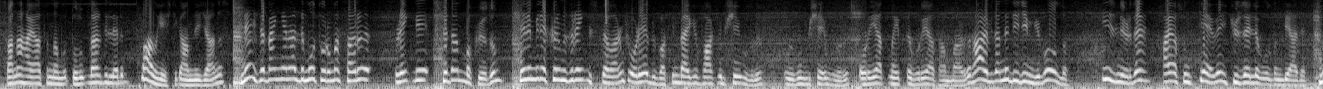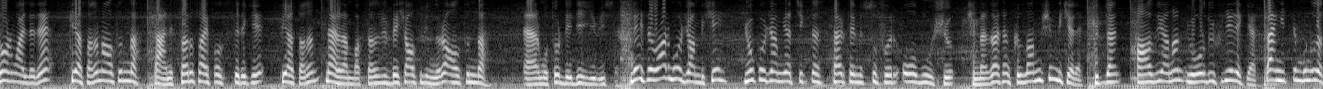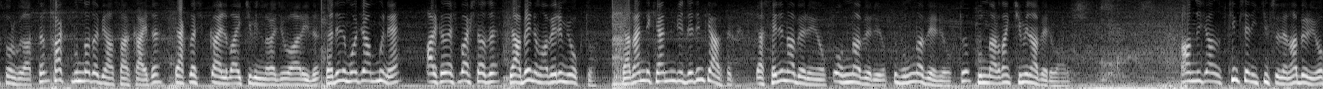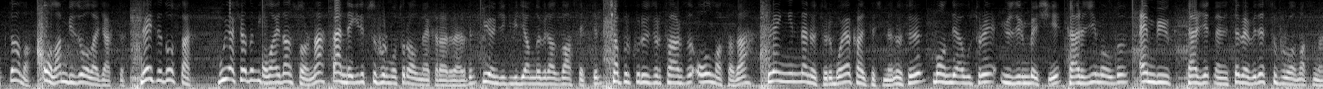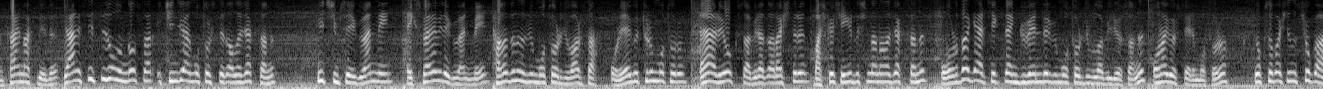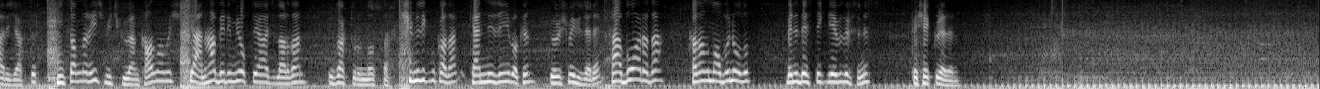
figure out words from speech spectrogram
Sana hayatında mutluluklar dilerim. Vazgeçtik anlayacağınız. Neyse ben genelde motoruma sarı renkli siteden bakıyordum. Dedim bir de kırmızı renkli site varmış. Oraya bir bakayım. Belki farklı bir şey buluruz. Uygun bir şey buluruz. Oraya atmayıp da buraya atan vardır. Harbiden de dediğim gibi oldu. İzmir'de Hayasun GV 250 buldum bir adet. Normalde de piyasanın altında. Yani sarı sayfalı sitedeki piyasanın nereden baksanız bir 5-6 bin lira altında. Eğer motor dediği gibi ise. Neyse var mı hocam bir şey? Yok hocam gerçekten tertemiz sıfır o bu şu. Şimdi ben zaten kıllanmışım bir kere. Sütten ağzı yanan yoğurdu üfleyerek yer. Ben gittim bunu da sorgulattım. Tak bunda da bir hasar kaydı. Yaklaşık galiba 2000 lira civarıydı. Ya dedim hocam bu ne? Arkadaş başladı. Ya benim haberim yoktu. Ya ben de kendimce dedim ki artık. Ya senin haberin yoktu, onun haberi yoktu, bunun haberi yoktu. Bunlardan kimin haberi varmış? Anlayacağınız kimsenin kimseden haberi yoktu ama olan bize olacaktı. Neyse dostlar bu yaşadığım olaydan sonra ben de gidip sıfır motor almaya karar verdim. Bir önceki videomda biraz bahsettim. Chopper Cruiser tarzı olmasa da renginden ötürü, boya kalitesinden ötürü Mondial Ultra 125'i tercihim oldu. En büyük tercih etmemin sebebi de sıfır olmasından kaynaklıydı. Yani siz siz olun dostlar. ikinci el motosiklet alacaksanız hiç kimseye güvenmeyin. Eksper'e bile güvenmeyin. Tanıdığınız bir motorcu varsa oraya götürün motoru. Eğer yoksa biraz araştırın. Başka şehir dışından alacaksanız orada gerçekten güvenilir bir motorcu bulabiliyorsanız ona gösterin motoru. Yoksa başınız çok ağrıyacaktır. İnsanlara hiç mi hiç güven kalmamış? Yani haberim yok diye acılardan uzak durun dostlar. Şimdilik bu kadar. Kendinize iyi bakın. Görüşmek üzere. Ha bu arada kanalıma abone olup beni destekleyebilirsiniz. Teşekkür ederim.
